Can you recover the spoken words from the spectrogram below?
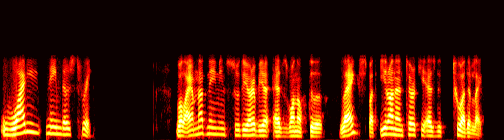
Why do you name those three? Well, I am not naming Saudi Arabia as one of the legs, but Iran and Turkey as the two other legs.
